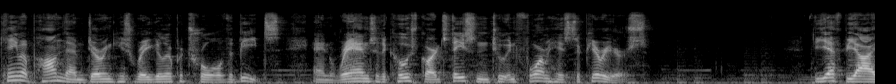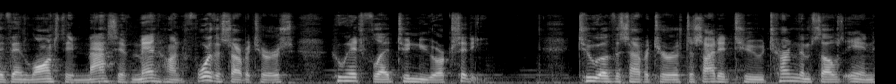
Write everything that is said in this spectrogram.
came upon them during his regular patrol of the beach and ran to the Coast Guard station to inform his superiors. The FBI then launched a massive manhunt for the saboteurs who had fled to New York City. Two of the saboteurs decided to turn themselves in,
